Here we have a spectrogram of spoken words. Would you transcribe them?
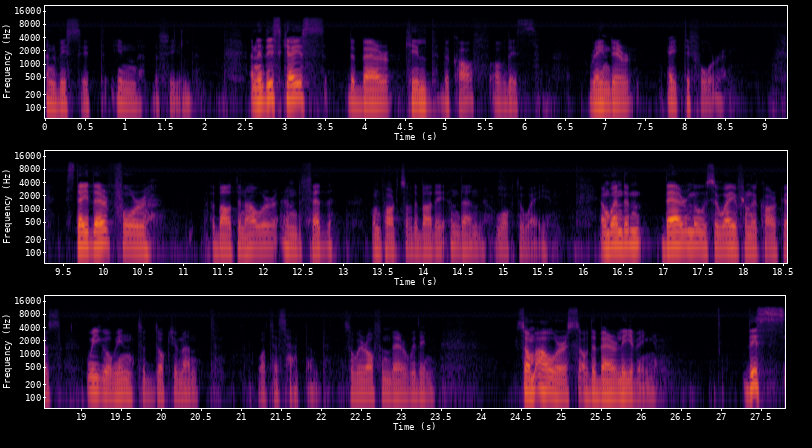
and visit in the field. And in this case, the bear killed the calf of this reindeer 84. Stayed there for about an hour and fed on parts of the body and then walked away. And when the bear moves away from the carcass, we go in to document what has happened. So we're often there within some hours of the bear leaving. This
